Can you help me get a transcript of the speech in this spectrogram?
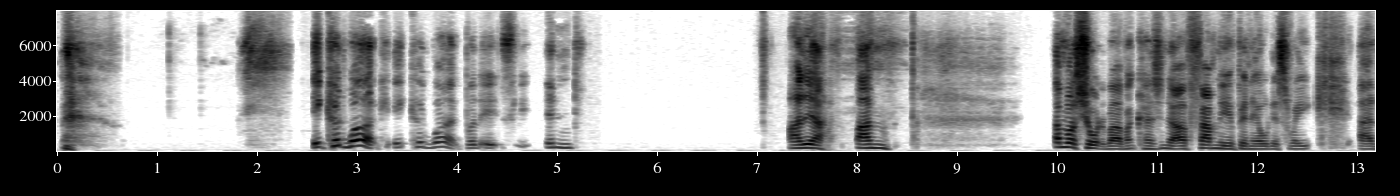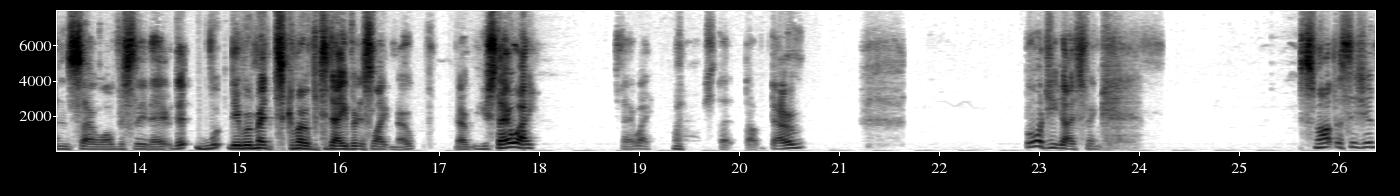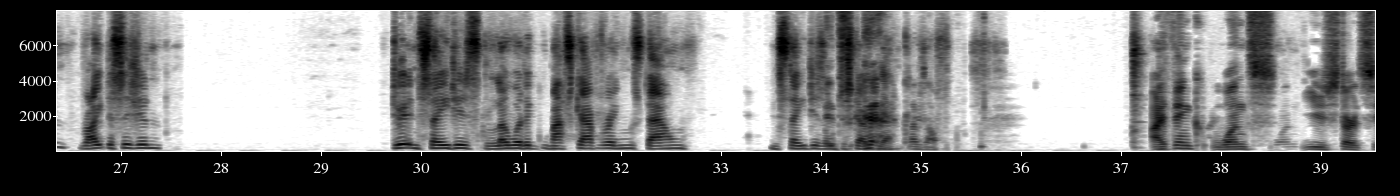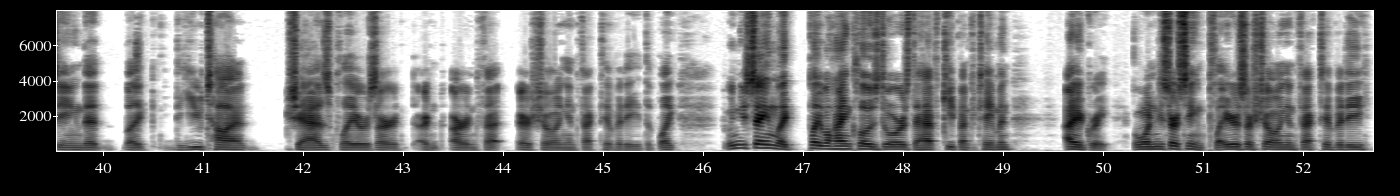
it could work. It could work, but it's and Uh, yeah, I'm. I'm not sure at the moment because you know our family have been ill this week, and so obviously they, they they were meant to come over today, but it's like nope, no, you stay away, stay away, don't, don't but what do you guys think? Smart decision, right decision. Do it in stages, lower the mass gatherings down in stages, or it's, just go, yeah, close off. I think once you start seeing that, like the Utah Jazz players are are are infect are showing infectivity, the like when you're saying like play behind closed doors to have keep entertainment, I agree. When you start seeing players are showing infectivity,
